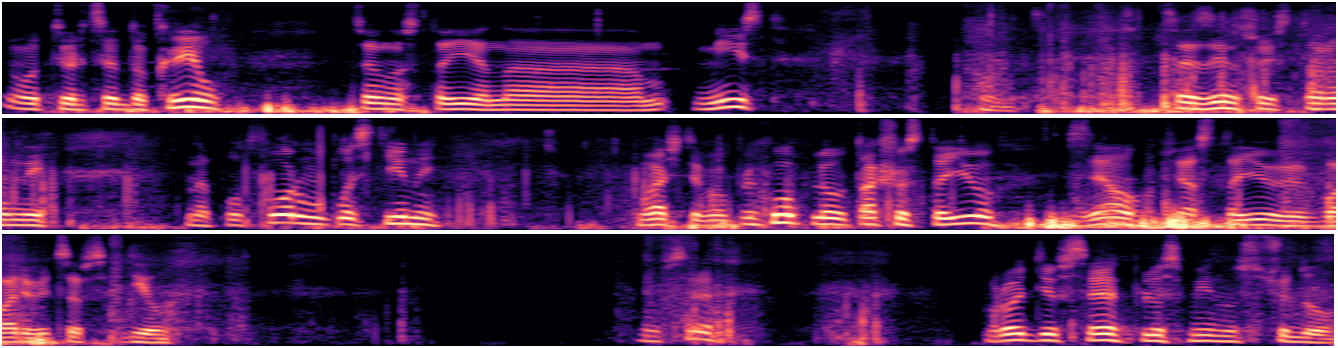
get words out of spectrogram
Отвір це до крил. Це в нас стає на міст. От. Це з іншої сторони на платформу пластини. Бачите, поприхоплював, так що стою, зняв, зараз стою і варюю це все діло. Ну все. Вроді все плюс-мінус чудово.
